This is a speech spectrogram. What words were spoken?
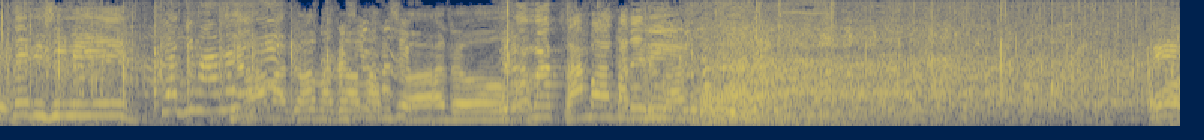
RT di sini. Ya gimana sih? Selamat, selamat, Makasih, selamat. makasih. Aduh. Selamat. Selamat Pak Denny. Nih,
